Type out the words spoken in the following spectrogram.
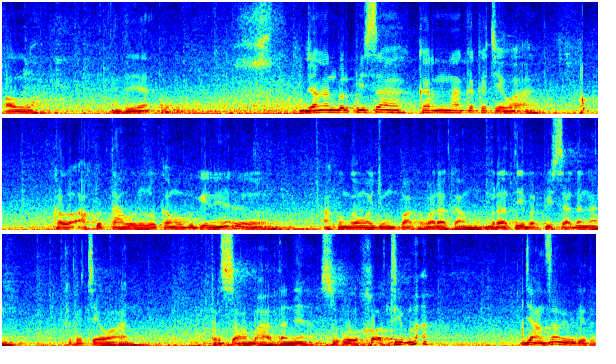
Allah gitu ya. Jangan berpisah karena kekecewaan. Kalau aku tahu dulu kamu begini aduh, aku nggak mau jumpa kepada kamu. Berarti berpisah dengan kekecewaan. Persahabatannya suul khotimah. Jangan sampai begitu.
